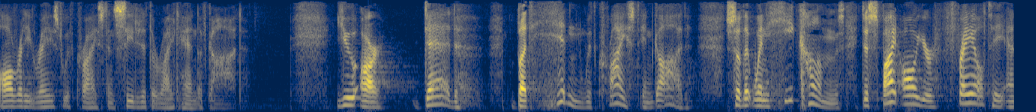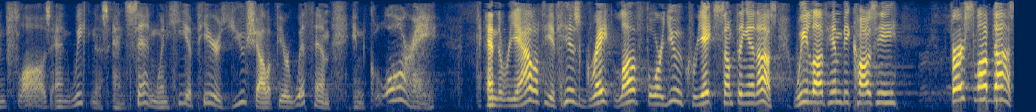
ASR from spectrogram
already raised with Christ and seated at the right hand of God. You are dead, but hidden with Christ in God so that when He comes, despite all your frailty and flaws and weakness and sin, when He appears, you shall appear with Him in glory. And the reality of His great love for you creates something in us. We love Him because He first loved us.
